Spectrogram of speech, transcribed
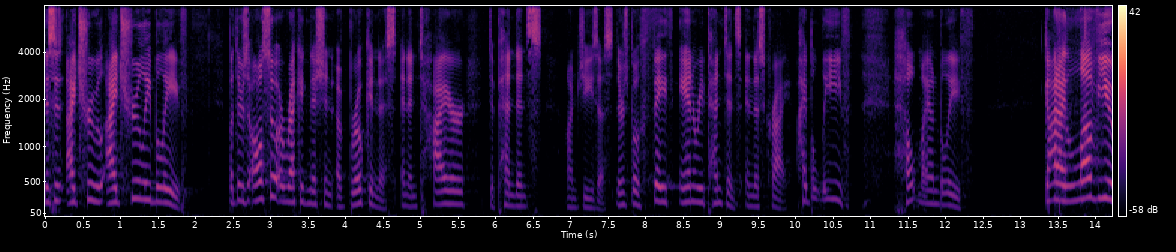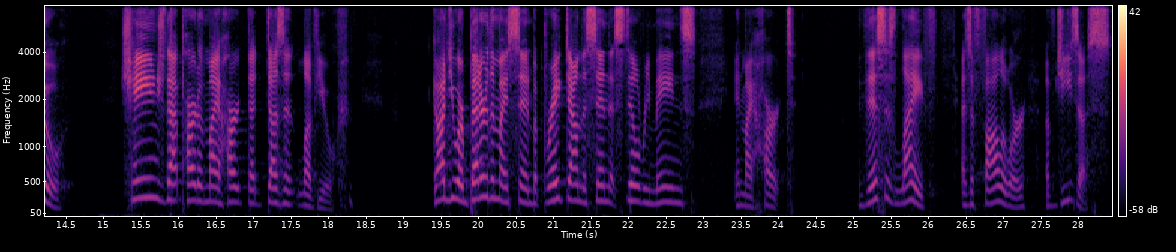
this is I true I truly believe. But there's also a recognition of brokenness and entire dependence on Jesus. There's both faith and repentance in this cry. I believe. Help my unbelief. God, I love you. Change that part of my heart that doesn't love you. God, you are better than my sin, but break down the sin that still remains in my heart. This is life as a follower of Jesus.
